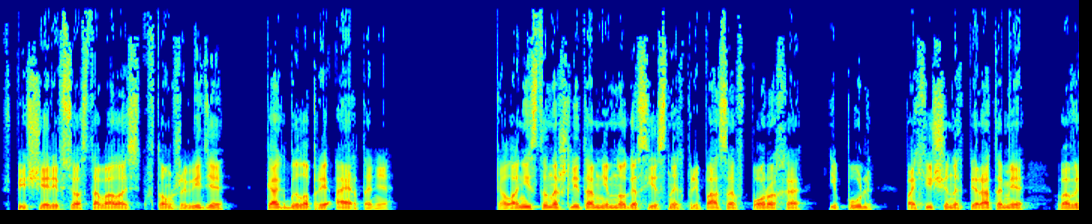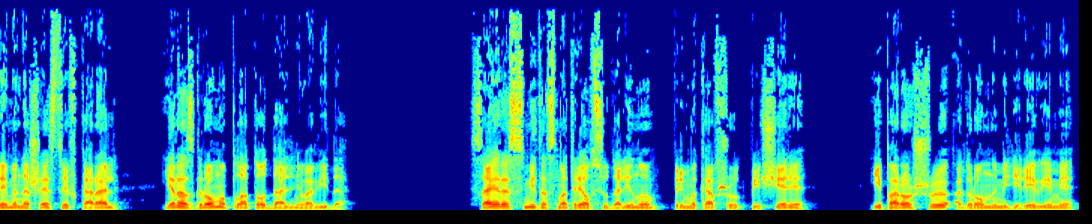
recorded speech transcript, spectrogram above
В пещере все оставалось в том же виде, как было при Айртоне. Колонисты нашли там немного съестных припасов, пороха и пуль, похищенных пиратами во время нашествий в Кораль и разгрома плато дальнего вида. Сайрес Смит осмотрел всю долину, примыкавшую к пещере, и поросшую огромными деревьями,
